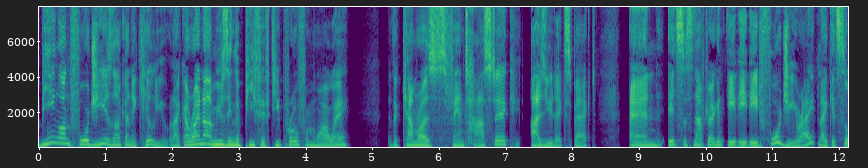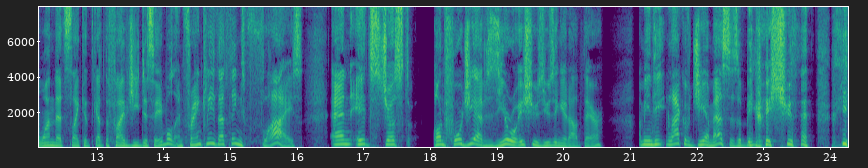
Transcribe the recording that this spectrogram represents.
being on 4G is not going to kill you. Like right now, I'm using the P50 Pro from Huawei. The camera is fantastic, as you'd expect. And it's the Snapdragon 888 4G, right? Like it's the one that's like it's got the 5G disabled. And frankly, that thing flies. And it's just on 4G, I have zero issues using it out there. I mean, the lack of GMS is a bigger issue than you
